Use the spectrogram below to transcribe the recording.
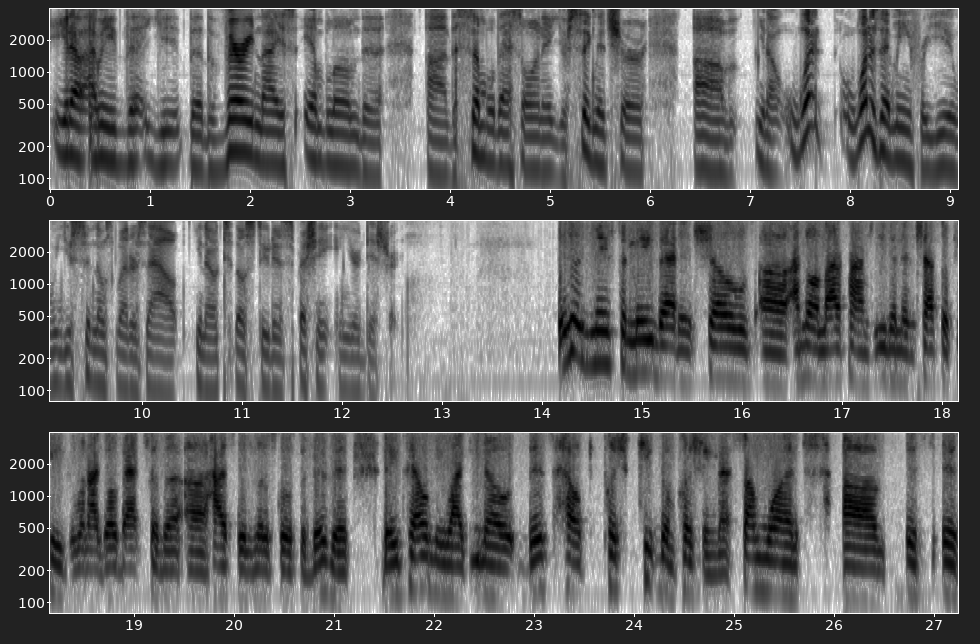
you, know, I mean the you, the the very nice emblem, the uh, the symbol that's on it, your signature. Um, you know what what does that mean for you when you send those letters out? You know, to those students, especially in your district. It just means to me that it shows. Uh, I know a lot of times, even in Chesapeake, when I go back to the uh, high schools, middle schools to visit, they tell me like, you know, this helped push, keep them pushing. That someone um, is is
